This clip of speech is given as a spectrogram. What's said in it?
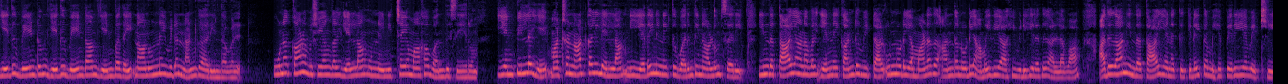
எது வேண்டும் எது வேண்டாம் என்பதை நான் உன்னை விட நன்கு அறிந்தவள். உனக்கான விஷயங்கள் எல்லாம் உன்னை நிச்சயமாக வந்து சேரும். என் பிள்ளையே மற்ற நாட்களில் எல்லாம் நீ எதை நினைத்து வருந்தினாலும் சரி இந்த தாயானவள் என்னை கண்டுவிட்டால் உன்னுடைய மனது அந்த நொடி அமைதியாகி விடுகிறது அல்லவா? அதுதான் இந்த தாய் எனக்கு கிடைத்த மிகப்பெரிய வெற்றி.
